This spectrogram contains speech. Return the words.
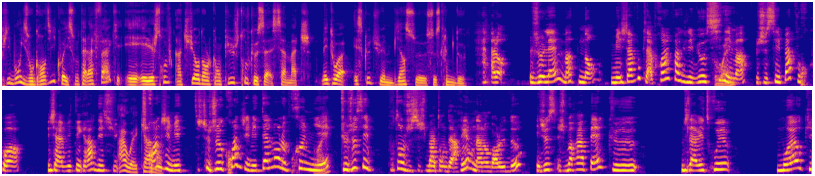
puis bon, ils ont grandi quoi. Ils sont à la fac et, et je trouve un tueur dans le campus. Je trouve que ça ça match. Mais toi, est-ce que tu aimes bien ce, ce Scream 2 Alors, je l'aime maintenant, mais j'avoue que la première fois que je l'ai vu au cinéma, je sais pas pourquoi, j'avais été grave déçue. Ah ouais, je crois carrément. que j'aimais, je, je crois que j'aimais tellement le premier Ouais. que je sais, pourtant je, je m'attendais à rien en allant voir le 2, et je, je me rappelle que je l'avais trouvé, ouais, ok,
